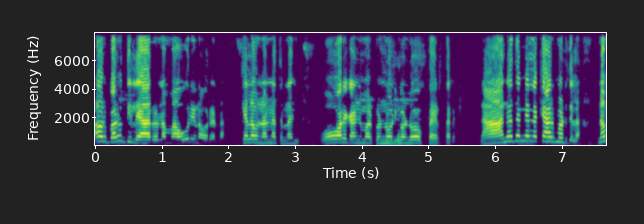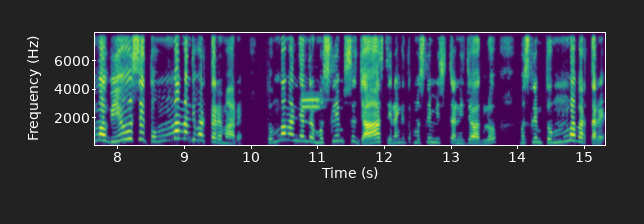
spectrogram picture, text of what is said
ಅವ್ರು ಬರುದಿಲ್ಲ ಯಾರು ನಮ್ಮ ಊರಿನವರೆಲ್ಲ. ಕೆಲವು ನನ್ನ ಹತ್ರ ನಂಜಿ ಓರೆ ಕಣ್ಣು ಮಾಡ್ಕೊಂಡು ನೋಡಿಕೊಂಡು ಹೋಗ್ತಾ ಇರ್ತಾರೆ. ನಾನು ಅದನ್ನೆಲ್ಲ ಕ್ಯಾರ್ ಮಾಡುದಿಲ್ಲ. ನಮ್ಮ ವ್ಯೂಸೇ ತುಂಬಾ ಮಂದಿ ಬರ್ತಾರೆ ಮಾರೆ ತುಂಬಾ ಮಂದಿ ಅಂದ್ರೆ ಮುಸ್ಲಿಮ್ಸ್ ಜಾಸ್ತಿ. ನನಗೆ ಮುಸ್ಲಿಂ ಇಷ್ಟ ನಿಜವಾಗ್ಲೂ. ಮುಸ್ಲಿಂ ತುಂಬಾ ಬರ್ತಾರೆ.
